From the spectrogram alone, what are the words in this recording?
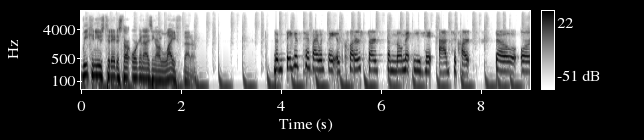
we can use today to start organizing our life better. The biggest tip I would say is clutter starts the moment you hit add to cart. So, or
